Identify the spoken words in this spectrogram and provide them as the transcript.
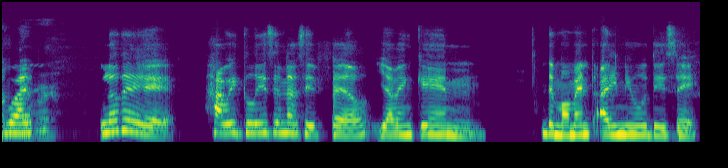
igual ever. lo de How it glistened as it fell. Ya ven que en The Moment I Knew dice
